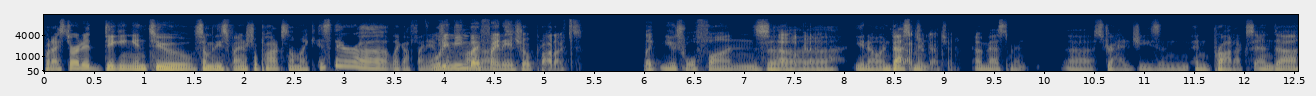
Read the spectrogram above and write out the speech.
but I started digging into some of these financial products. And I'm like, is there a like a financial? What do you mean by financial products? Like mutual funds, uh, Oh, okay. you know, Gotcha, investment gotcha. investment uh, strategies and and products. And uh,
